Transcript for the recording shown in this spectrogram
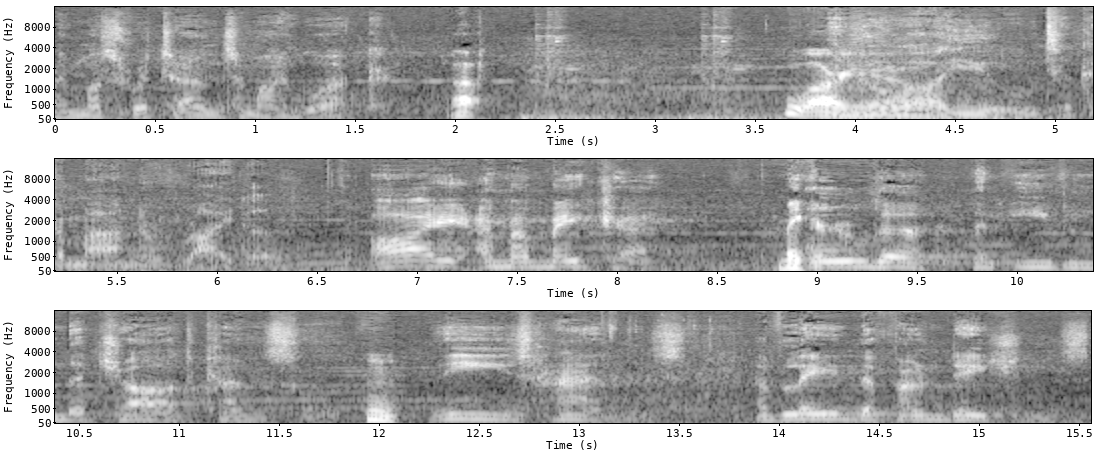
I must return to my work. Uh, who are you? Who are you to command a rider? I am a maker, Maker. older than even the Charred Council. Hmm. These hands have laid the foundations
